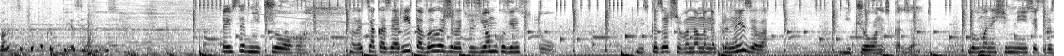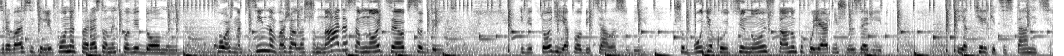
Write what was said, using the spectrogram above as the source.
Марк, це тупо капець якийсь. Та й все б нічого. Але ця Казаріта виложила цю зйомку в інсту. Не сказати, що вона мене принизила. Нічого не сказати. Бо в мене ще місяць розривався телефон від пересланих повідомлень. Кожна псіна вважала, що надо со мною це обсудити. І відтоді я пообіцяла собі, що будь-якою ціною стану популярнішою за рідку. І як тільки це станеться,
